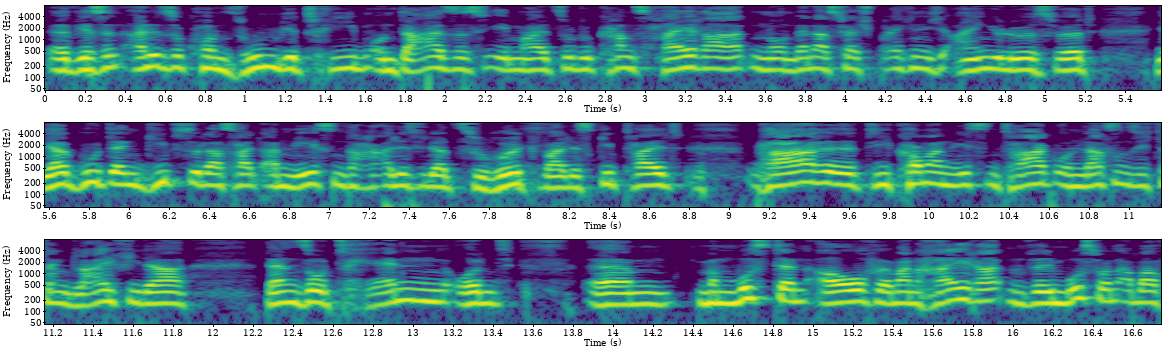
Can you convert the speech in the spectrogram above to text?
wir sind alle so konsumgetrieben und da ist es eben halt so, du kannst heiraten und wenn das Versprechen nicht eingelöst wird, ja gut, dann gibst du das halt am nächsten Tag alles wieder zurück, weil es gibt halt Paare, die kommen am nächsten Tag und lassen sich dann gleich wieder dann so trennen und ähm, man muss dann auch, wenn man heiraten will, muss man aber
